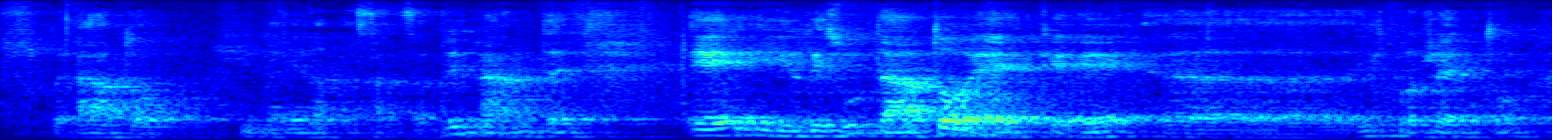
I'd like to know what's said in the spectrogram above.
superato in maniera abbastanza brillante e il risultato è che eh, il progetto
